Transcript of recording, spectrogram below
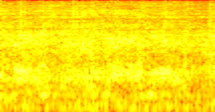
unbelievable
